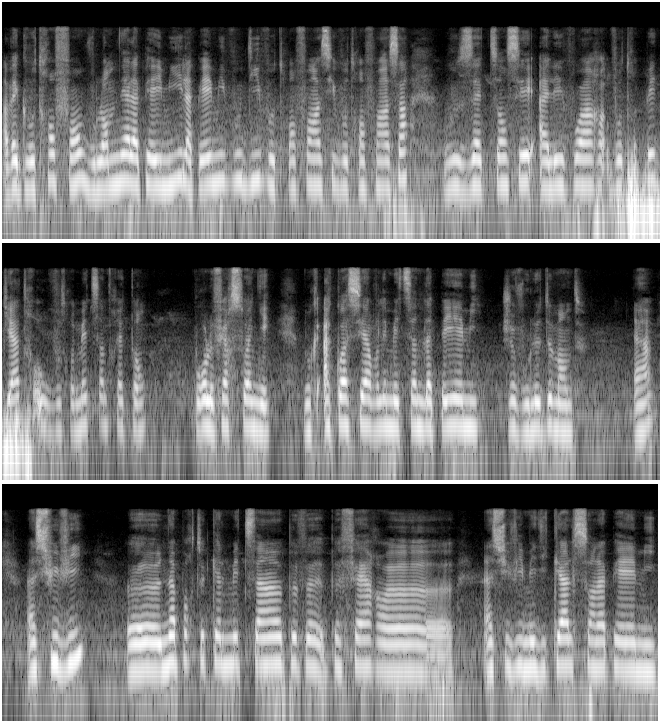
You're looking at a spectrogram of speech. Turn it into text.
avec votre enfant, vous l'emmenez à la PMI, la PMI vous dit votre enfant a ci, votre enfant a ça, vous êtes censé aller voir votre pédiatre ou votre médecin traitant pour le faire soigner. Donc à quoi servent les médecins de la PMI Je vous le demande. Hein un suivi, euh, n'importe quel médecin peut, faire euh, un suivi médical sans la PMI.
